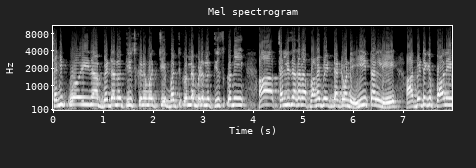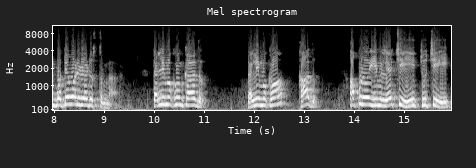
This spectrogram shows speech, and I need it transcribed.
చనిపోయిన బిడ్డను తీసుకుని వచ్చి బతుకున్న బిడ్డను తీసుకొని ఆ తల్లి దగ్గర పనబెట్టినటువంటి ఈ తల్లి ఆ బిడ్డకి పాలు వాడు వేడుస్తున్నాడు తల్లి ముఖం కాదు. తల్లి ముఖం కాదు. అప్పుడు ఈమె లేచి చూచి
